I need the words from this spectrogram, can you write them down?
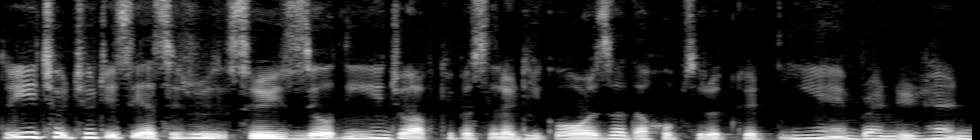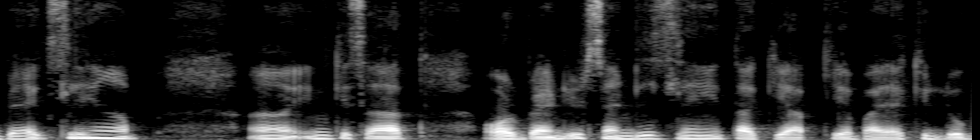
तो ये छोटी छोटी सी एसेसरीज जो होती हैं जो आपकी पर्सनैलिटी को और ज़्यादा खूबसूरत करती हैं। ब्रांडेड हैंड बैग्स लें आप आ, इनके साथ और ब्रांडेड सैंडल्स लें ताकि आपकी अबाया की लुक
